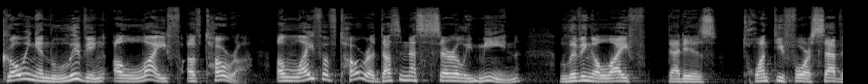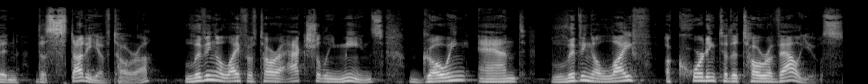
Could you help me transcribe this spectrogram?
going and living a life of Torah. A life of Torah doesn't necessarily mean living a life that is 24 7 the study of Torah. Living a life of Torah actually means going and living a life according to the Torah values.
